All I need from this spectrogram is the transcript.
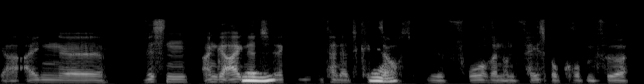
ja, eigene Wissen angeeignet. Mhm. Im Internet gibt es ja Ja. auch so viele Foren und Facebook-Gruppen für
